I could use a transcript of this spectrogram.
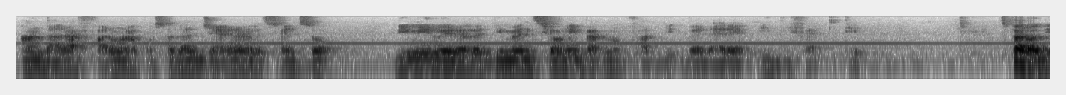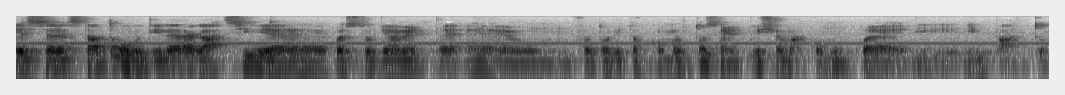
andare a fare una cosa del genere, nel senso diminuire le dimensioni per non farvi vedere i difetti. Spero di essere stato utile ragazzi e questo ovviamente è un fotoritocco molto semplice ma comunque di, di impatto.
